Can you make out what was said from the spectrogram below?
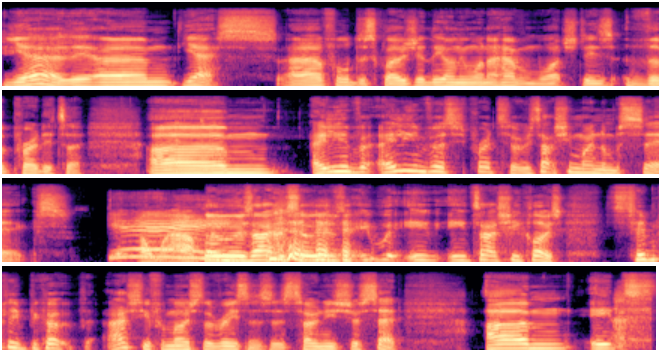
Yeah, the, um, yes. Uh, full disclosure: the only one I haven't watched is The Predator. Um, Alien, v- Alien versus Predator is actually my number six. Yeah. So it was actually, so it was, it, it, it's actually close, simply because actually for most of the reasons as Tony's just said, um, it's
